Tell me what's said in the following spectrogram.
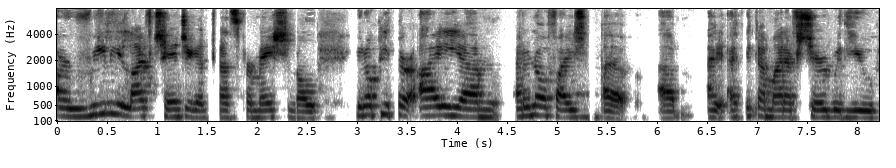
are really life changing and transformational. You know, Peter, I, um, I don't know if I, uh, um, I, I think I might have shared with you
